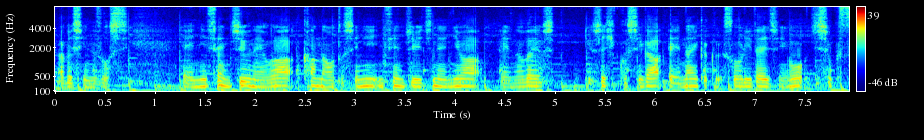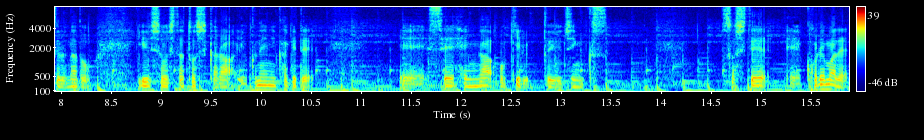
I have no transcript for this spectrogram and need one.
安倍晋三氏2010年は菅直人氏に2011年には野田義彦氏が内閣総理大臣を辞職するなど優勝した年から翌年にかけて政変が起きるというジンクス。そしてこれまで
